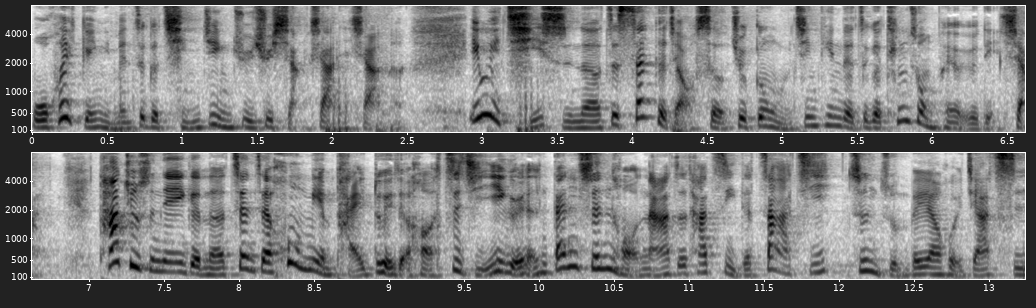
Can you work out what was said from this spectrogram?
我会给你们这个情境剧去想象一下呢，因为其实呢，这三个角色就跟我们今天的这个听众朋友有点像，他就是那个呢站在后面排队的哈，自己一个人单身哦，拿着他自己的炸鸡，正准备要回家吃，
